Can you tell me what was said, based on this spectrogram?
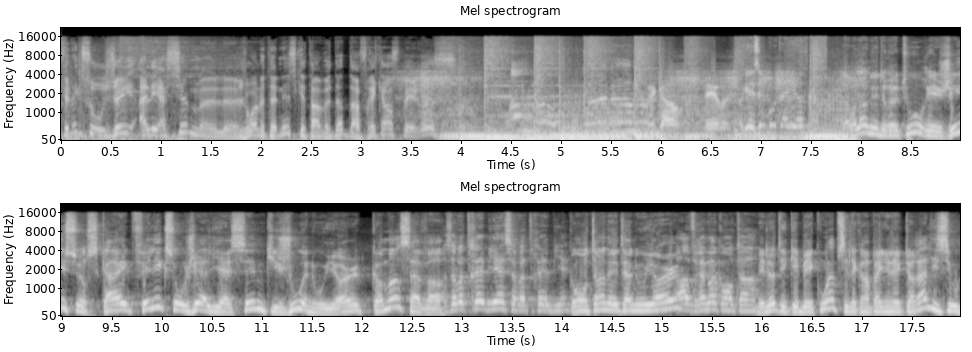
Félix Auger, Aléassim, euh, le joueur de tennis qui est en vedette dans Fréquence Pérusse. OK, c'est beau, d'ailleurs. Alors là, on est de retour et j'ai sur Skype Félix Auger aliassim qui joue à New York. Comment ça va? Ah, Ça va très bien, ça va très bien. Content d'être à New York? Ah, vraiment content. Mais là, t'es québécois, puis c'est la campagne électorale ici au C'est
